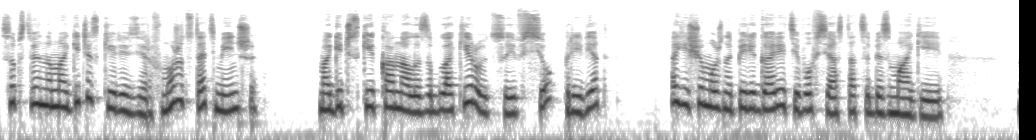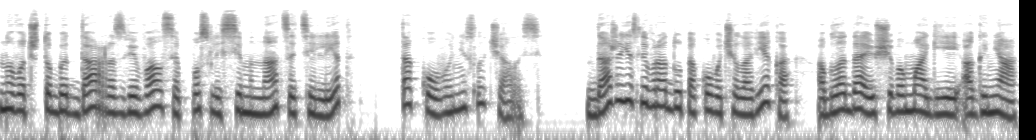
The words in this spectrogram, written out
Собственно, магический резерв может стать меньше. Магические каналы заблокируются, и все, привет. А еще можно перегореть и вовсе остаться без магии. Но вот чтобы дар развивался после 17 лет, такого не случалось. Даже если в роду такого человека, обладающего магией огня,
